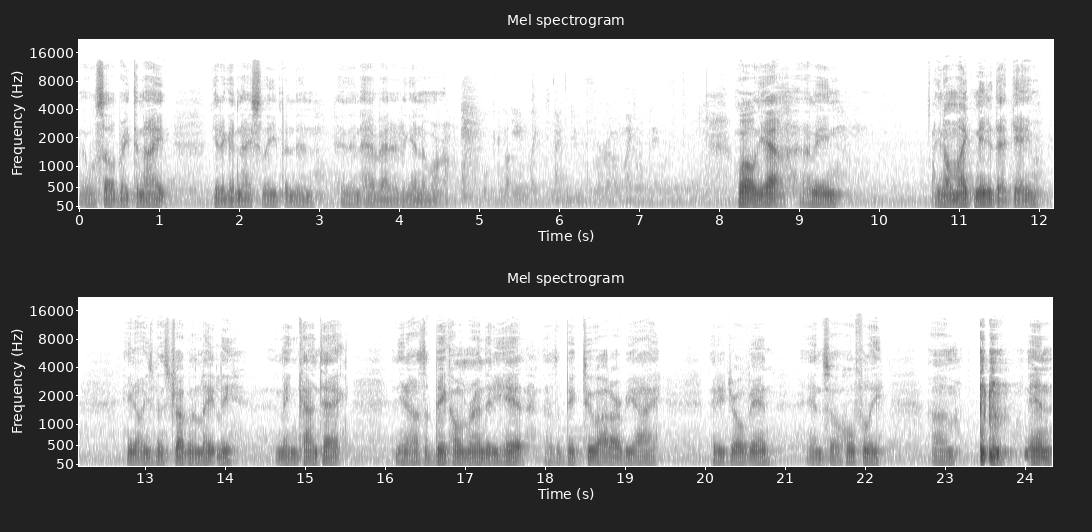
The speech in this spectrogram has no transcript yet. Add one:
we'll celebrate tonight, get a good night's sleep, and then and then have at it again tomorrow. What can a game like tonight do for uh, Michael Taylor? Well, yeah. I mean, you know, Mike needed that game. You know, he's been struggling lately, making contact. You know, it was a big home run that he hit. That was a big two-out RBI that he drove in, and so hopefully, um, and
